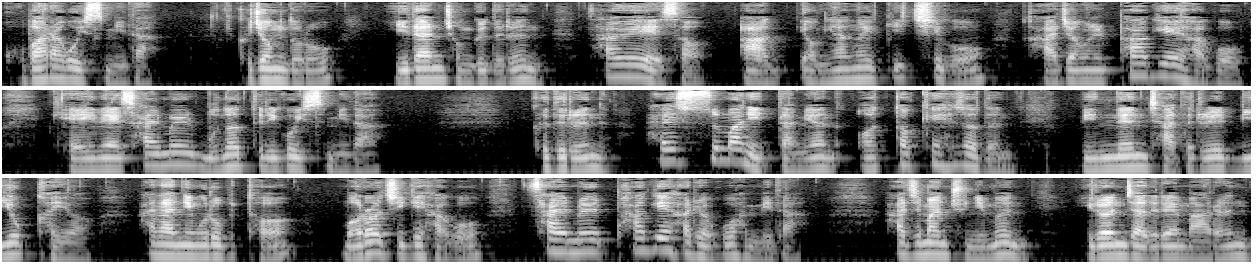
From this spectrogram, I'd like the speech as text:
고발하고 있습니다. 그 정도로 이단 종교들은 사회에서 악 영향을 끼치고 가정을 파괴하고 개인의 삶을 무너뜨리고 있습니다. 그들은 할 수만 있다면 어떻게 해서든 믿는 자들을 미혹하여 하나님으로부터 멀어지게 하고 삶을 파괴하려고 합니다. 하지만 주님은 이런 자들의 말은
